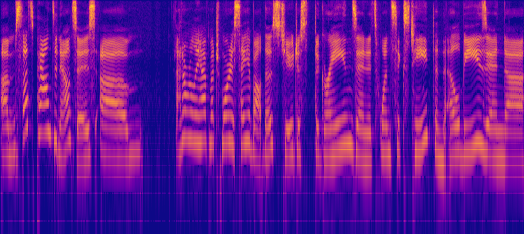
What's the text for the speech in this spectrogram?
Um, so that's pounds and ounces. Um, I don't really have much more to say about those two. Just the grains, and it's one sixteenth, and the lbs. And uh,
